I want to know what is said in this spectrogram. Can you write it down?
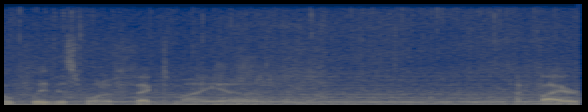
Hopefully this won't affect my, uh, my fire.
